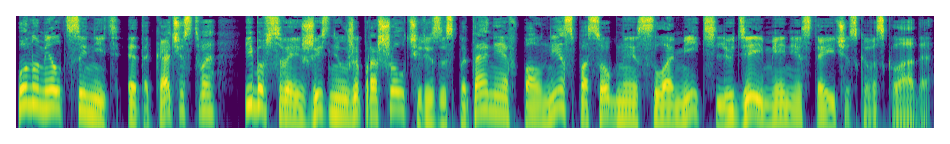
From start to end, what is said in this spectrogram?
он умел ценить это качество, ибо в своей жизни уже прошел через испытания, вполне способные сломить людей менее стоического склада.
